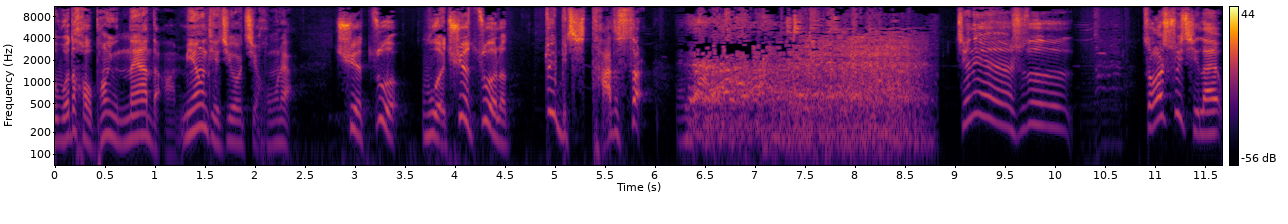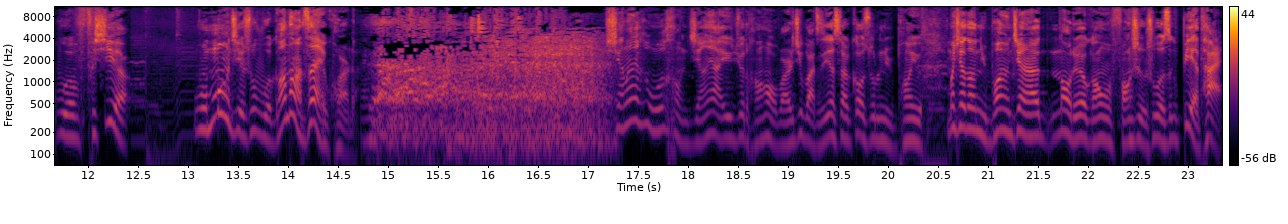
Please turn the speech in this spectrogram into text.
我的好朋友男的啊，明天就要结婚了，却做我却做了对不起他的事儿。今天是早上睡起来，我发现我梦见说我跟他在一块儿了。醒了以后我很惊讶，又觉得很好玩，就把这件事儿告诉了女朋友。没想到女朋友竟然闹着要跟我分手，说我是个变态。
